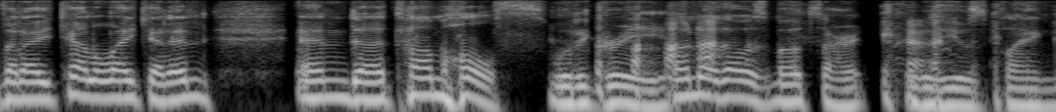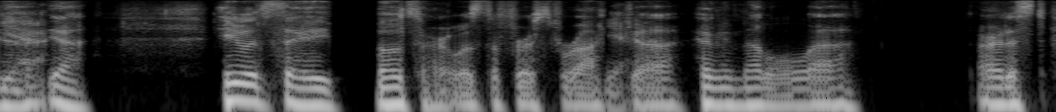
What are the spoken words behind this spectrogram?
but I kind of like it. And and uh, Tom Hulse would agree. oh no, that was Mozart. Was- he was playing. Yeah. yeah, he would say Mozart was the first rock Yeah. uh, heavy metal uh, artist.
